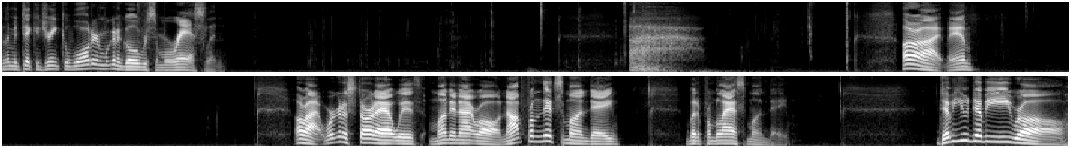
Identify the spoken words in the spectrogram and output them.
Let me take a drink of water and we're going to go over some wrestling. Ah. All right, man. All right, we're going to start out with Monday Night Raw. Not from this Monday, but from last Monday. WWE Raw.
